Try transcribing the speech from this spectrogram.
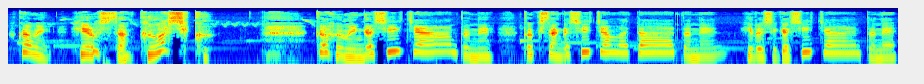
深みん、ひろしさん詳しく。かふみんがしーちゃんとね、ときさんがしーちゃんまたとね、ひろしがしーちゃんとね、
